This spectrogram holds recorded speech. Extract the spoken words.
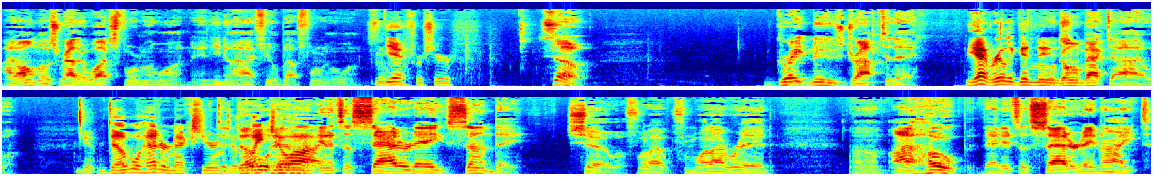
I'd almost rather watch Formula One, and you know how I feel about Formula One. So, Yeah, for sure. so great news dropped today. Yeah, really good news. We're going back to Iowa. Yep, double header next year in a Ju- double late July. and it's a Saturday Sunday show. Of what I from what I read, um, I hope that it's a Saturday night,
